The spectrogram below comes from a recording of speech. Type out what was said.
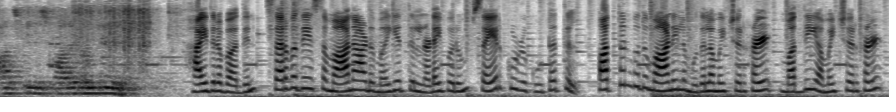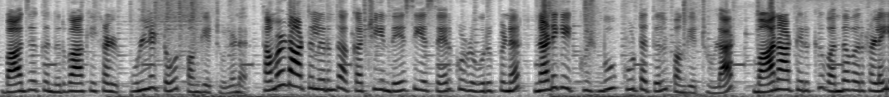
आज के इस कार्यक्रम में ஹைதராபாத்தின் சர்வதேச மாநாடு மையத்தில் நடைபெறும் செயற்குழு கூட்டத்தில் பத்தொன்பது மாநில முதலமைச்சர்கள் மத்திய அமைச்சர்கள் பாஜக நிர்வாகிகள் உள்ளிட்டோர் பங்கேற்றுள்ளனர். தமிழ்நாட்டிலிருந்து அக்கட்சியின் தேசிய செயற்குழு உறுப்பினர் நடிகை குஷ்பு கூட்டத்தில் பங்கேற்றுள்ளார். மாநாட்டிற்கு வந்தவர்களை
